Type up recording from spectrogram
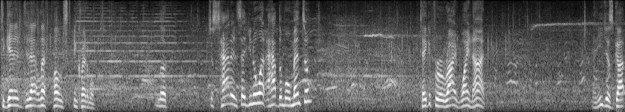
to get it to that left post, incredible. Look, just had it and said, you know what, I have the momentum. Take it for a ride, why not? And he just got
